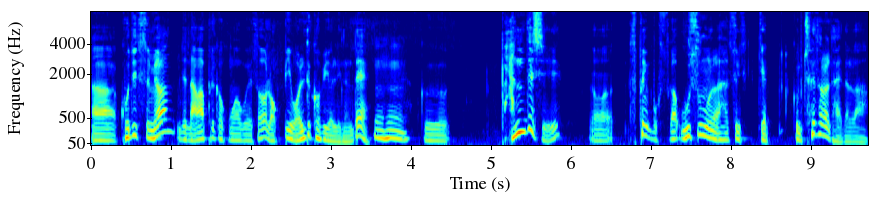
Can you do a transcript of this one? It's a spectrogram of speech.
아, 곧 있으면 이제 남아프리카 공화국에서 럭비 월드컵이 열리는데 음흠. 그 반드시 어, 스프링복스가 우승을 할 수 있게끔 최선을 다해달라.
